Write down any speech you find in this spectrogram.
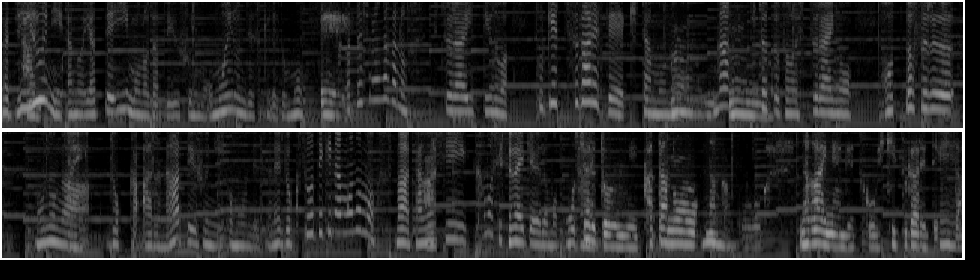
まあ、自由に、あのやっていいものだというふうにも思えるんですけれどもええ。私の中の失礼っていうのは受け継がれてきたものがうん。一つその失礼のほっとするものがどっかあるなというふうに思うんですよね。独創的なものもまあ楽しいかもしれないけれども、おっしゃる通り、型のなんかこう、長い年月こう引き継がれてきた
